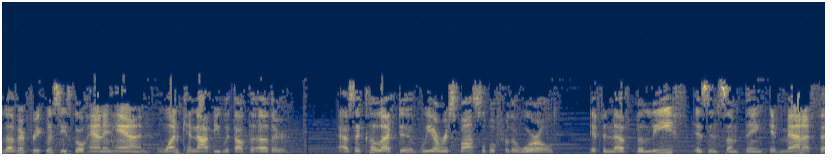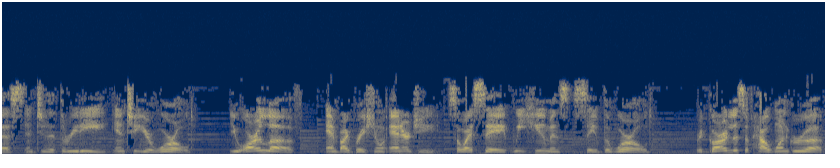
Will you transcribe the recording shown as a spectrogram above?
Love and frequencies go hand in hand. One cannot be without the other. As a collective, we are responsible for the world. If enough belief is in something, it manifests into the 3D, into your world. You are love, and vibrational energy. So I say, we humans save the world. Regardless of how one grew up,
